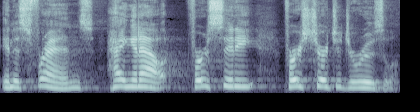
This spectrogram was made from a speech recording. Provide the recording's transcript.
and his friends hanging out, first city, first church of Jerusalem.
